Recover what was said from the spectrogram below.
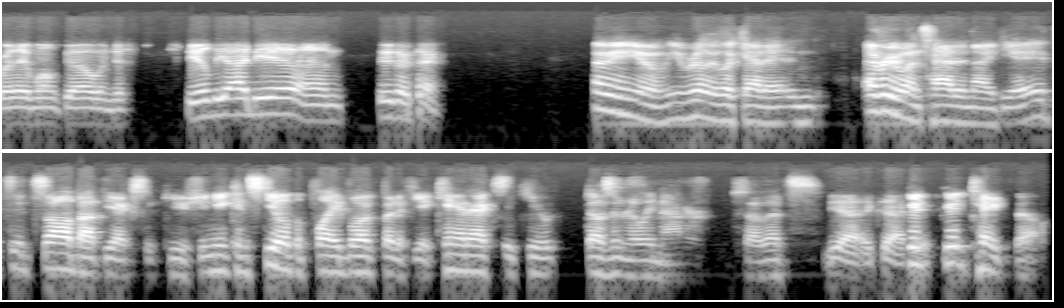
where they won't go and just steal the idea and do their thing. I mean, you know, you really look at it and everyone's had an idea. It's it's all about the execution. You can steal the playbook, but if you can't execute, doesn't really matter. So that's yeah, exactly. Good good take though.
